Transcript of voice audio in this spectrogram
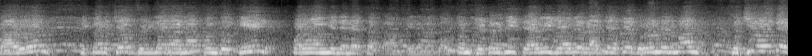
काढून तिकडच्या बिल्डरांना पण देखील परवानगी देण्याचं काम केलेलं आहे. गौतम चटर्जी त्यावेळी ज्यावेळी राज्याचे गृहनिर्माण सचिव होते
